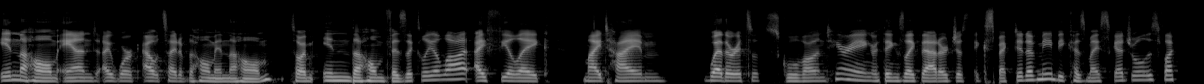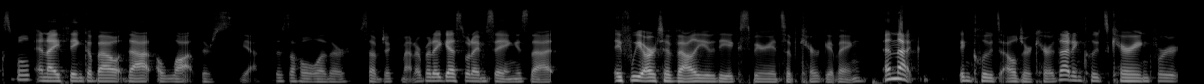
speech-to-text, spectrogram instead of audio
in the home and I work outside of the home in the home. So I'm in the home physically a lot. I feel like my time, whether it's with school volunteering or things like that, are just expected of me because my schedule is flexible. And I think about that a lot. There's, yeah, there's a whole other subject matter. But I guess what I'm saying is that if we are to value the experience of caregiving, and that includes elder care, that includes caring for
